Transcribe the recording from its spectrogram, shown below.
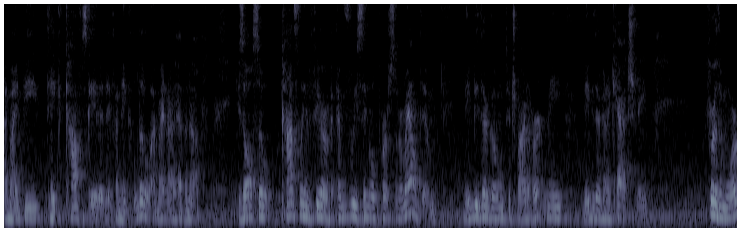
I might be take confiscated. If I make little, I might not have enough. He's also constantly in fear of every single person around him. Maybe they're going to try to hurt me. Maybe they're going to catch me. Furthermore,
